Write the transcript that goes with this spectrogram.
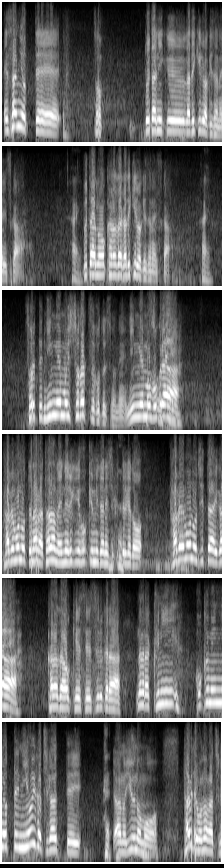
餌によって、その、豚肉ができるわけじゃないですか。はい。豚の体ができるわけじゃないですか。はい。それって人間も一緒だってことですよね。人間も僕ら、食べ物ってなんかただのエネルギー補給みたいにして食ってるけど、食べ物自体が体を形成するから、だから国、国民によって匂いが違うって、あの、言うのも、食べてるものが違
